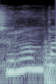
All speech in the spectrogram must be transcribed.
sul on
